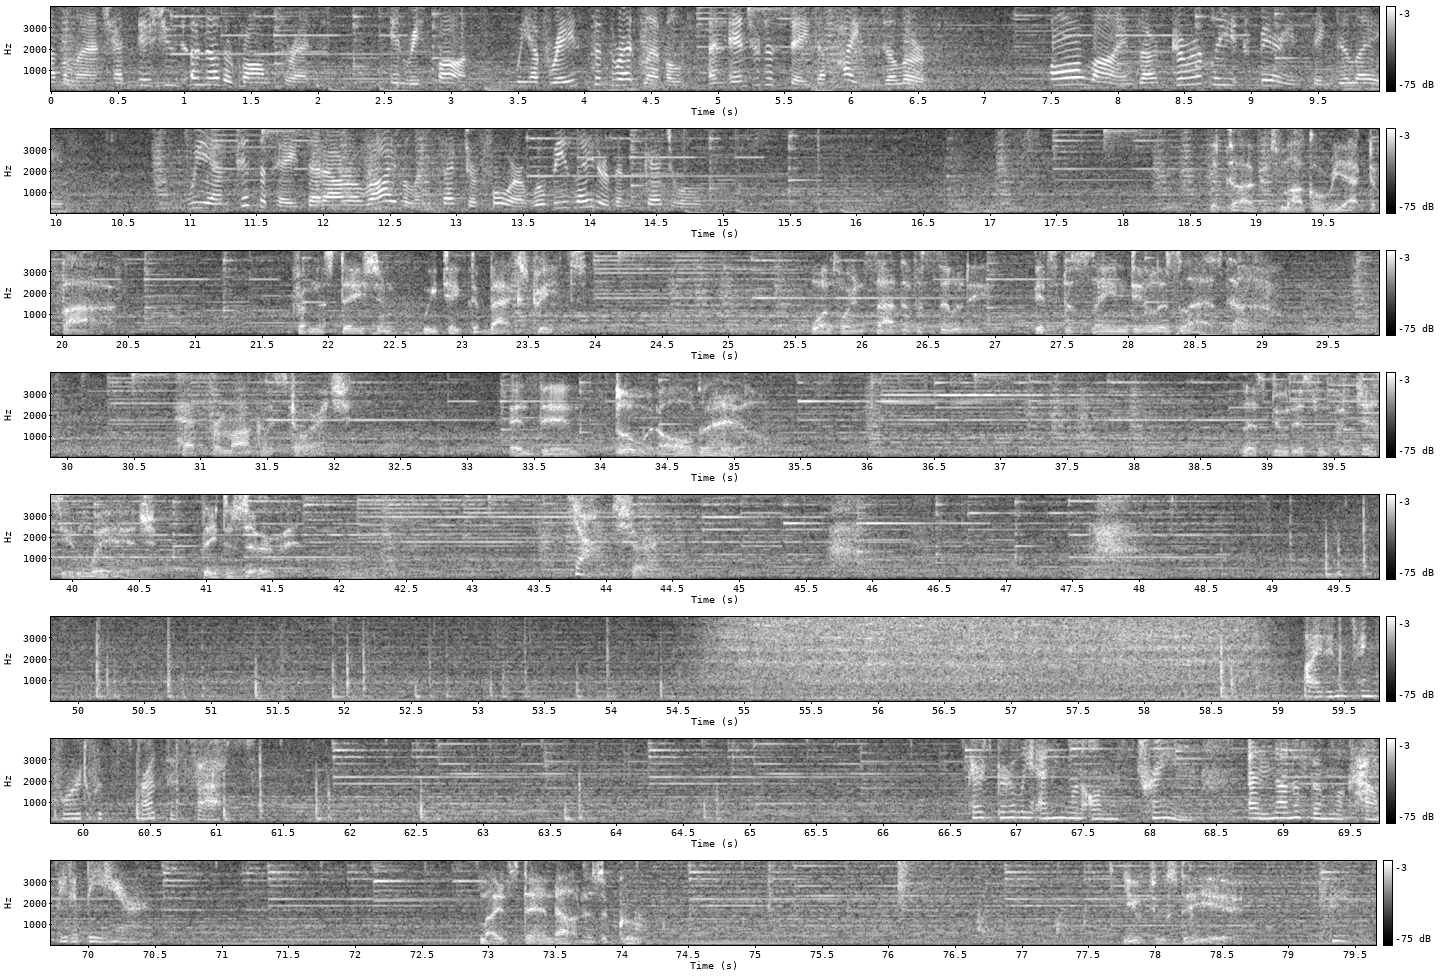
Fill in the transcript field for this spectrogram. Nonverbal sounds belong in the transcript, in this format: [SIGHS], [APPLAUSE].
Avalanche has issued another bomb threat. In response, we have raised the threat level and entered a state of heightened alert. All lines are currently experiencing delays. We anticipate that our arrival in Sector 4 will be later than scheduled. The target's Mako Reactor 5. From the station, we take the back streets. Once we're inside the facility, it's the same deal as last time. Head for Mako storage. And then blow it all to hell. Let's do this one for Jesse and Wedge. They deserve it. Yeah. Sure. Didn't think word would spread this fast. There's barely anyone on this train, and none of them look happy to be here. Might stand out as a group. You two stay here. Cloud,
